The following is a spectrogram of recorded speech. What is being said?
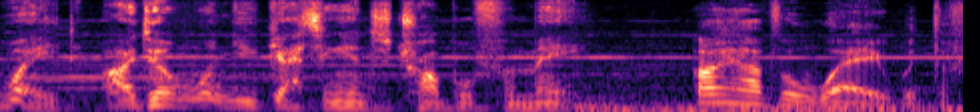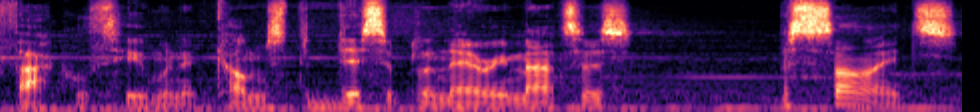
Wait, I don't want you getting into trouble for me. I have a way with the faculty when it comes to disciplinary matters. Besides,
